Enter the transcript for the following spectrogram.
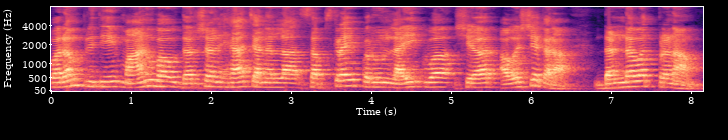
परमप्रीती महानुभाव दर्शन ह्या चॅनलला सबस्क्राईब करून लाईक व शेअर अवश्य करा. दंडवत प्रणाम.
